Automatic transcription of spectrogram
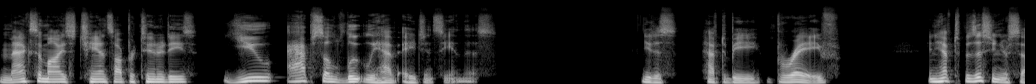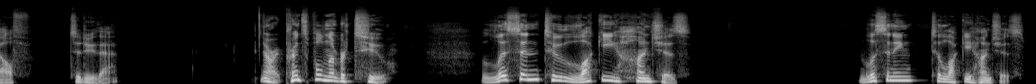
maximize chance opportunities? You absolutely have agency in this you just have to be brave and you have to position yourself to do that. All right, principle number two listen to lucky hunches. Listening to lucky hunches.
